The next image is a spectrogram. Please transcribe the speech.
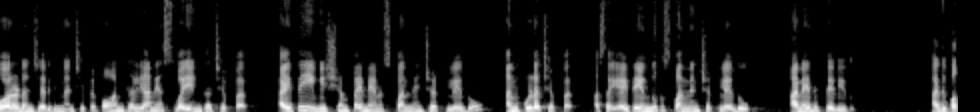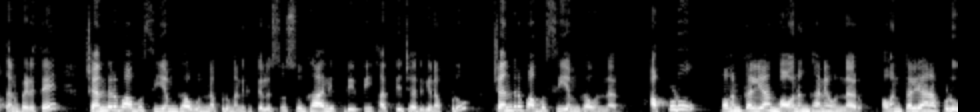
కోరడం జరిగిందని చెప్పి పవన్ కళ్యాణే స్వయంగా చెప్పారు. అయితే ఈ విషయంపై నేను స్పందించట్లేదు అని కూడా చెప్పారు. అసలు అయితే ఎందుకు స్పందించట్లేదు అనేది తెలీదు. అది పక్కన పెడితే చంద్రబాబు సీఎంగా ఉన్నప్పుడు మనకి తెలుసు సుగాలి ప్రీతి హత్య జరిగినప్పుడు చంద్రబాబు సీఎంగా ఉన్నారు. అప్పుడు పవన్ కళ్యాణ్ మౌనంగానే ఉన్నారు. పవన్ కళ్యాణ్ అప్పుడు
